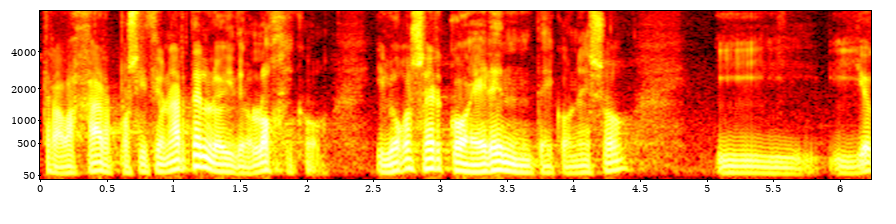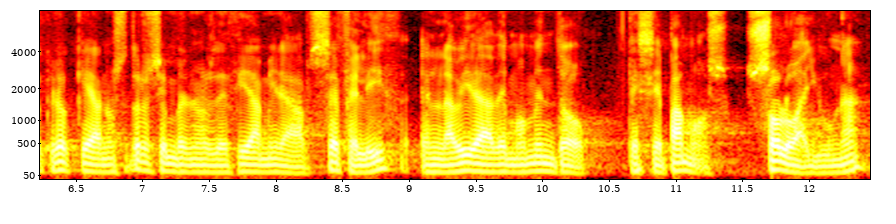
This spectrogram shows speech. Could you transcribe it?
trabajar, posicionarte en lo ideológico, y luego ser coherente con eso. Y, yo creo que a nosotros siempre nos decía, mira, sé feliz, en la vida de momento que sepamos solo hay una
